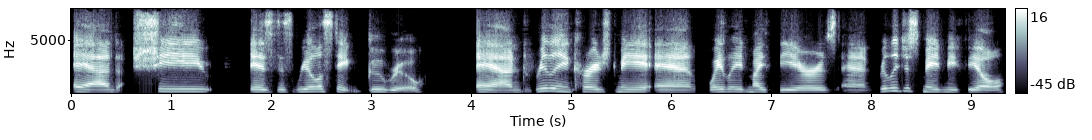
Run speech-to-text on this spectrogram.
and she is this real estate guru and really encouraged me and waylaid my fears and really just made me feel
